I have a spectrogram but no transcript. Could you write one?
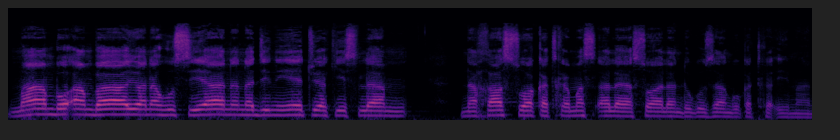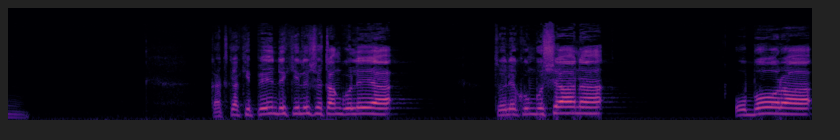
mambo ambayo yanahusiana na dini yetu ya kiislamu na haswa katika masala ya swala ndugu zangu katika imani katika kipindi kilichotangulia tulikumbushana ubora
